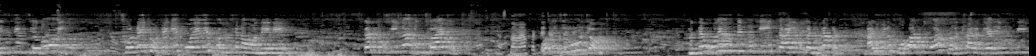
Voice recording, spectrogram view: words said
ਇਸ ਲਈ ਜਦੋਂ ਵੀ ਛੋਟੇ ਛੋਟੇ ਜਿਹੇ ਕੋਈ ਵੀ ਫੰਕਸ਼ਨ ਆਉਂਦੇ ਨੇ ਤਾਂ ਤੁਸੀਂ ਨਾ ਇੰਜੋਏ ਕਰੋ ਅਸਤਾ ਮੈਂ ਫੱਟੇ ਉੱਥੇ ਚੱਕ ਲੈਂਦੀ ਜ਼ਰੂਰ ਜਾਓ ਮਤਲਬ ਉਹਦੇ ਵਾਸਤੇ ਤੁਸੀਂ ਟਾਈਮ ਕੱਢਣਾ ਕੱਢਣਾ ਅੱਜ ਮੈਨੂੰ ਬਹੁਤ ਬਹੁਤ ਅੱਛਾ ਲੱਗਿਆ ਕਿ ਤੁਸੀਂ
